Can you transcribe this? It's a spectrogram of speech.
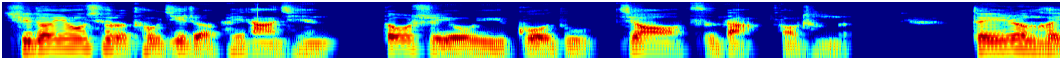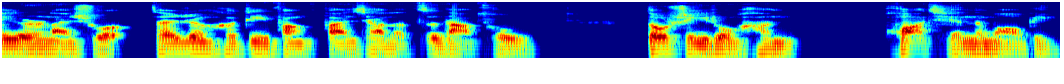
许多优秀的投机者赔大钱，都是由于过度骄傲自大造成的。对于任何一个人来说，在任何地方犯下的自大错误，都是一种很花钱的毛病，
